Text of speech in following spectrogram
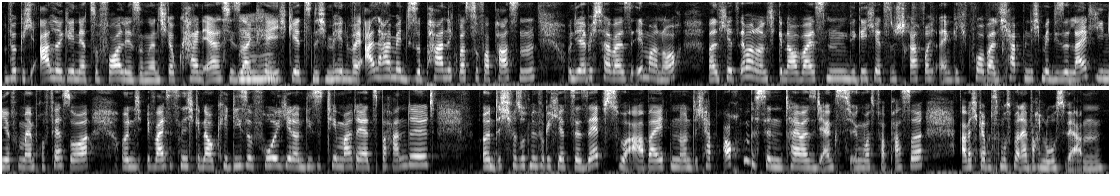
wirklich alle gehen ja zu Vorlesungen. Ich glaube, kein Erst, die sagt, mhm. hey, ich gehe jetzt nicht mehr hin, weil alle haben ja diese Panik, was zu verpassen. Und die habe ich teilweise immer noch, weil ich jetzt immer noch nicht genau weiß, hm, wie gehe ich jetzt in Strafrecht eigentlich vor, weil ich habe nicht mehr diese Leitlinie von meinem Professor und ich weiß jetzt nicht genau, okay, diese Folien und dieses Thema hat er jetzt behandelt. Und ich versuche mir wirklich jetzt sehr selbst zu arbeiten und ich habe auch ein bisschen teilweise die Angst, dass ich irgendwas verpasse. Aber ich glaube, das muss man einfach loswerden.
